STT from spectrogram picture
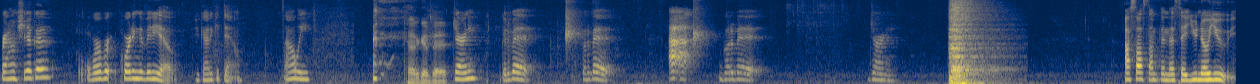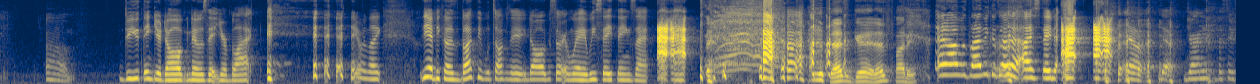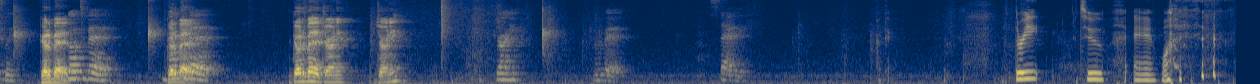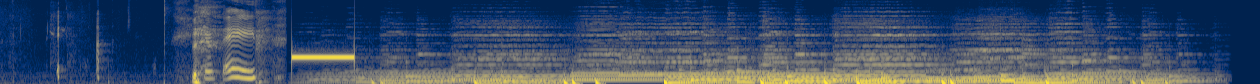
brown sugar. We're recording a video. You got to get down. Sorry. Gotta go to bed. Journey, go to bed. Go to bed. Ah, ah. Go to bed. Journey. I saw something that said, you know, you, um, do you think your dog knows that you're black? they were like, yeah, because black people talk to their dog a certain way. We say things like, ah, ah. That's good. That's funny. And I was laughing because I, I stayed, ah, ah, ah. No, no. Journey, but seriously, Go to bed. go to bed. Go to bed. Go to bed, Journey. Journey. Journey. Go to bed. Stay. Okay. Three, two, and one. Your face.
